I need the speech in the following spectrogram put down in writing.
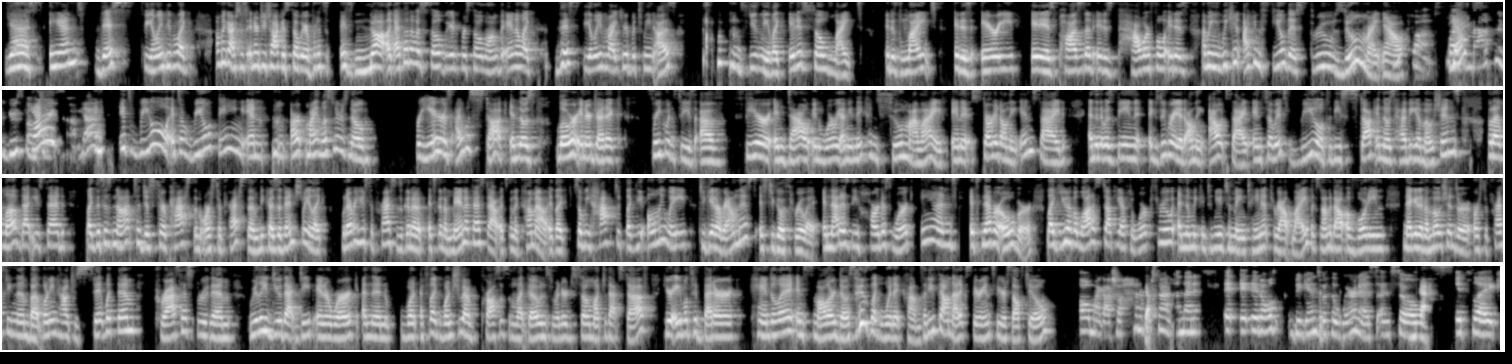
Yes. And this feeling, people like, oh my gosh, this energy talk is so weird, but it's it's not. Like I thought it was so weird for so long. But Anna, like this feeling right here between us, excuse me, like it is so light. It is light. It is airy. It is positive. It is powerful. It is, I mean, we can, I can feel this through Zoom right now. Goosebumps. Like yes. massive goosebumps yes. right. Yeah. And it's real. It's a real thing. And our, my listeners know for years, I was stuck in those lower energetic frequencies of fear and doubt and worry. I mean, they consume my life and it started on the inside and then it was being exuberated on the outside. And so it's real to be stuck in those heavy emotions. But I love that you said, like, this is not to just surpass them or suppress them because eventually, like, whatever you suppress is gonna it's gonna manifest out it's gonna come out. It like so we have to like the only way to get around this is to go through it. And that is the hardest work and it's never over. Like you have a lot of stuff you have to work through and then we continue to maintain it throughout life. It's not about avoiding negative emotions or, or suppressing them but learning how to sit with them process through them, really do that deep inner work. And then when I feel like once you have processed and let go and surrendered so much of that stuff, you're able to better handle it in smaller doses, like when it comes. Have you found that experience for yourself too? Oh my gosh, a hundred percent. And then it, it, it all begins with awareness. And so yes. it's like,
